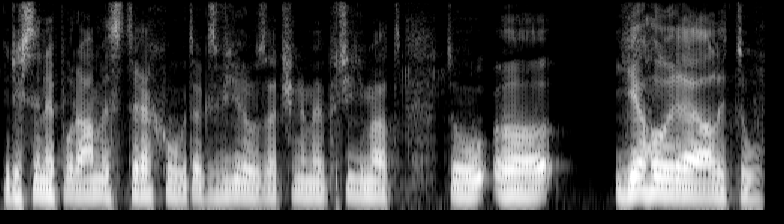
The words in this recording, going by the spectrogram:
Když si nepodáme strachu, tak s vírou začneme přijímat tu uh, jeho realitu,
